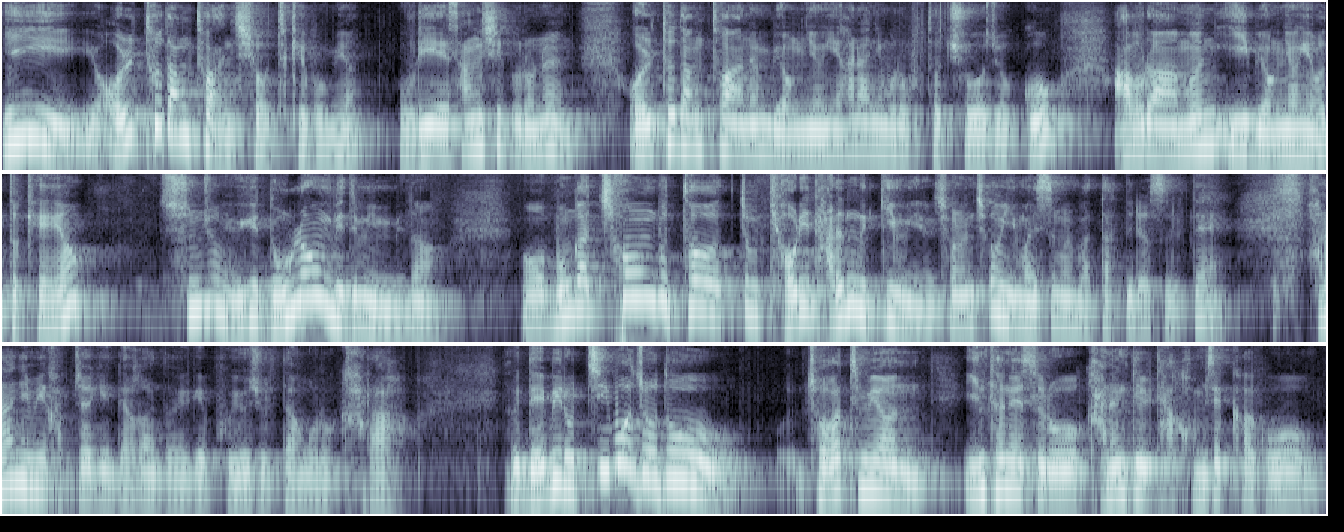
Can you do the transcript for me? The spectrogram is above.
이 얼토당토 않죠. 어떻게 보면 우리의 상식으로는 얼토당토하는 명령이 하나님으로부터 주어졌고 아브라함은 이 명령에 어떻게 해요? 순종해요. 이게 놀라운 믿음입니다. 어, 뭔가 처음부터 좀 결이 다른 느낌이에요. 저는 처음 이 말씀을 맞닥뜨렸을 때 하나님이 갑자기 내가 너에게 보여줄 땅으로 가라. 그 내비로 찝어줘도 저 같으면 인터넷으로 가는 길 다 검색하고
